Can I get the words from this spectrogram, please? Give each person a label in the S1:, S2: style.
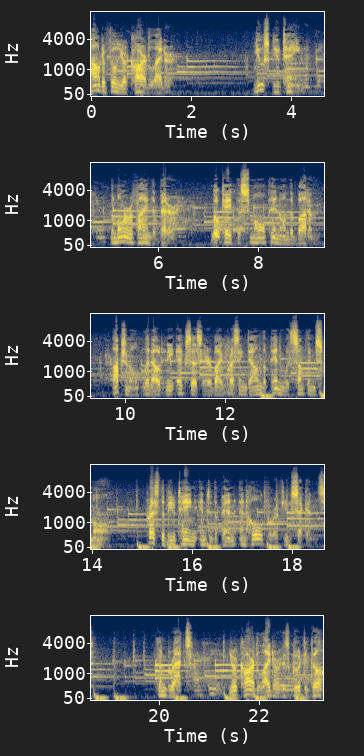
S1: How to fill your card lighter. Use butane. The more refined, the better. Locate the small pin on the bottom. Optional, let out any excess air by pressing down the pin with something small. Press the butane into the pin and hold for a few seconds. Congrats. Your card lighter is good to go.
